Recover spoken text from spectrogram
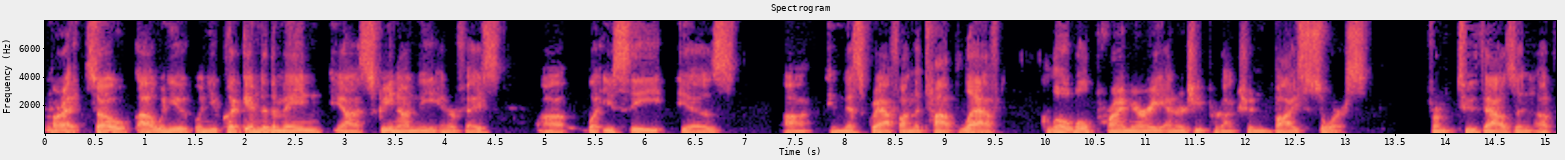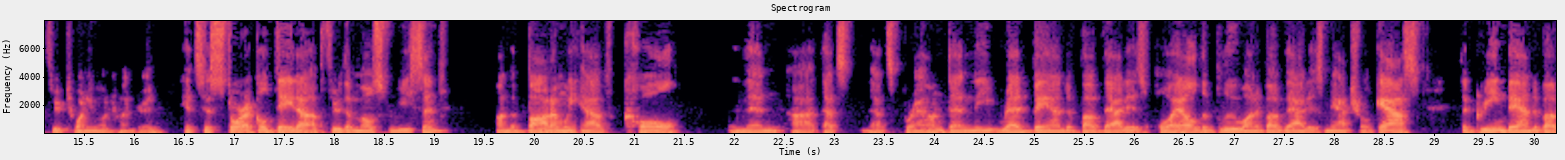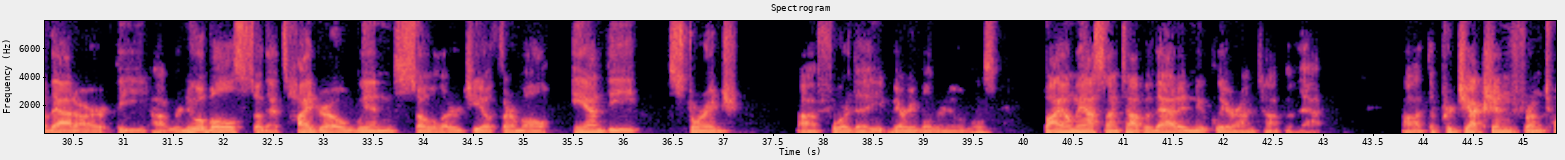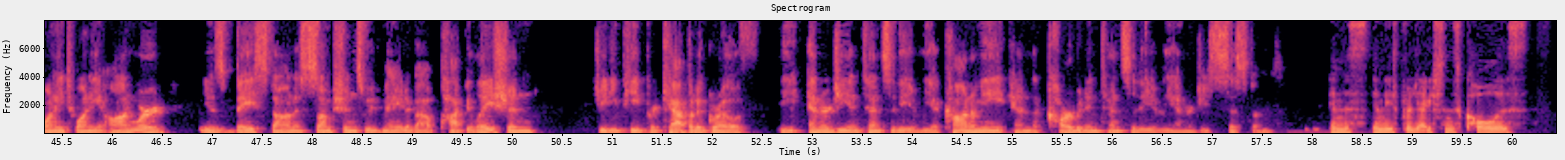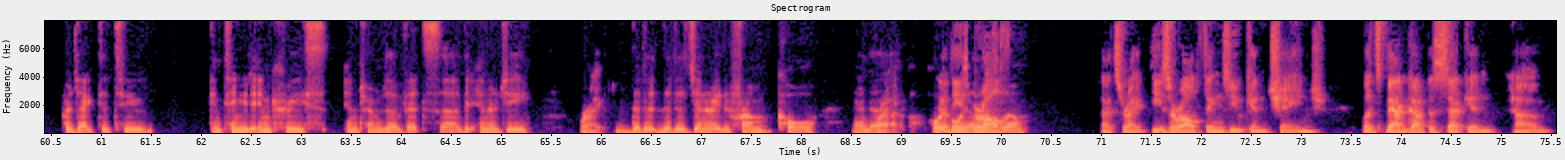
All right. So uh, when you when you click into the main uh, screen on the interface, uh, what you see is uh, in this graph on the top left, global primary energy production by source from 2000 up through 2100. It's historical data up through the most recent. On the bottom, we have coal, and then uh, that's that's brown. Then the red band above that is oil. The blue one above that is natural gas the green band above that are the uh, renewables, so that's hydro, wind, solar, geothermal, and the storage uh, for the variable renewables. biomass on top of that, and nuclear on top of that. Uh, the projection from 2020 onward is based on assumptions we've made about population, GDP per capita growth, the energy intensity of the economy, and the carbon intensity of the energy system. In this, in these projections, coal is projected to continue to increase in terms of its uh, the energy right that that is generated from coal and uh, right. oil, these are all, well. That's right. These are all things you can change. Let's back mm. up a second. Um,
